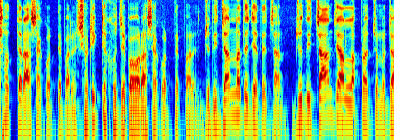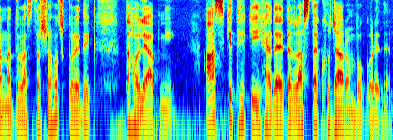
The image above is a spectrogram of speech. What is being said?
সত্যের আশা করতে পারেন, সঠিকটা খুঁজে পাওয়ার আশা করতে পারেন? যদি জান্নাতে যেতে চান, যদি চান যে আল্লাহ আপনার জন্য জান্নাতের রাস্তা সহজ করে দেখ তাহলে আপনি আজকে থেকেই হেদায়তের রাস্তা খোঁজা আরম্ভ করে দেন।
